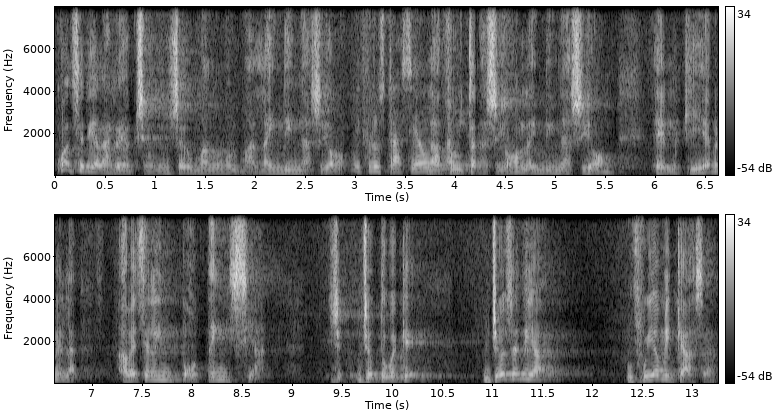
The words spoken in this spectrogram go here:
cuál sería la reacción de un ser humano normal? La indignación. Y frustración. La frustración, la indignación, el quiebre, la, a veces la impotencia. Yo, yo, tuve que, yo ese día fui a mi casa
